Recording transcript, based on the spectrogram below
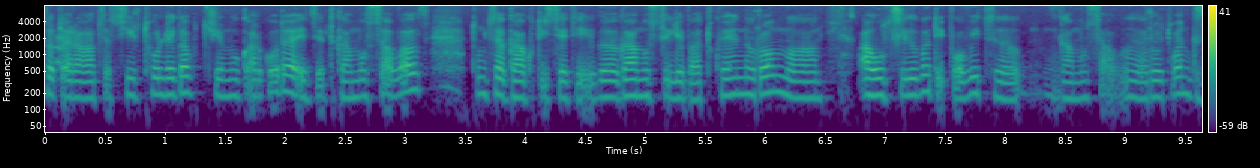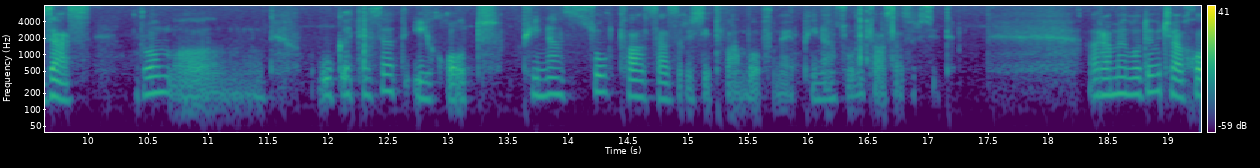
ცოტა რაღაცა სირთულე გაქვთ შემოკარგო და ეძებთ გამოსავალს, თუმცა გაქვთ ისეთი გამოცდილება თქვენ, რომ აუცილებლად იპოვით გამოსავალ, რო თქვენ გზას, რომ უკეთესად იყოთ ფინანსურ თვალსაზრისით ვამბობ მე, ფინანსური თვალსაზრისით. რამელოდებ ჩახო,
